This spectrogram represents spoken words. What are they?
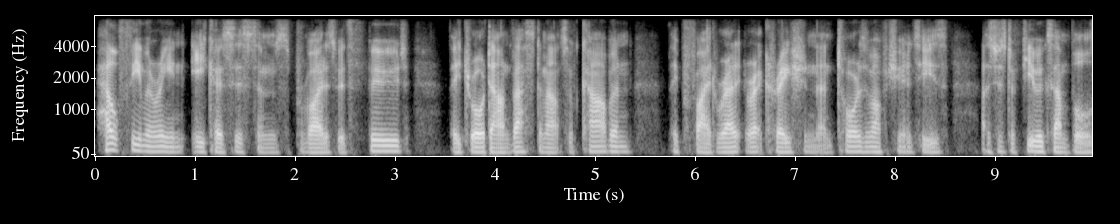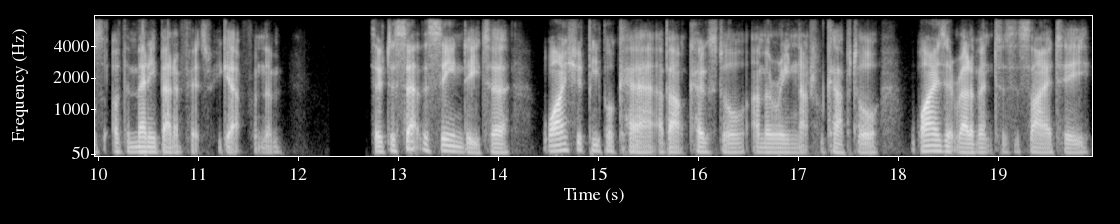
Healthy marine ecosystems provide us with food, they draw down vast amounts of carbon, they provide re- recreation and tourism opportunities as just a few examples of the many benefits we get from them. So to set the scene, Dieter, why should people care about coastal and marine natural capital why is it relevant to society,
